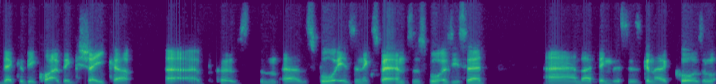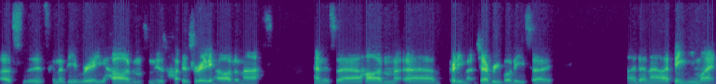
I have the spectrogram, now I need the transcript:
there could be quite a big shake up uh, because the, uh, the sport is an expensive sport, as you said, and I think this is going to cause us. It's going to be really hard, and it's, it's really hard on us, and it's uh, hard on uh, pretty much everybody. So I don't know. I think you might,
